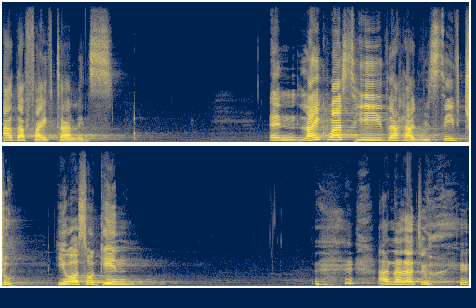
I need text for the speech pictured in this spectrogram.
other five talents. And likewise, he that had received two, he also gained another two.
